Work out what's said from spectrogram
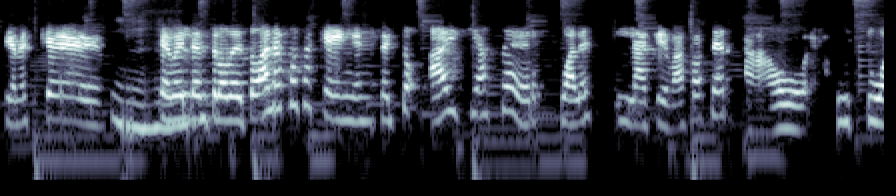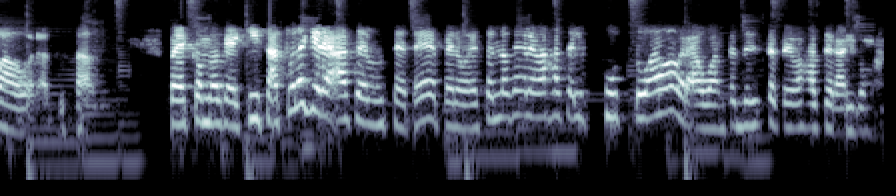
tienes que, ver dentro de todas las cosas que en efecto hay que hacer, cuál es la que vas a hacer ahora, justo ahora, tú sabes. Pues como que quizás tú le quieres hacer un CT, pero eso es lo que le vas a hacer justo ahora o antes del CT vas a hacer algo más.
